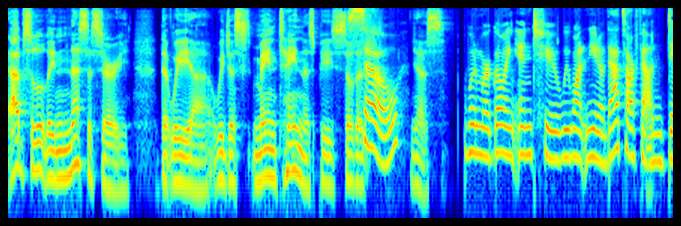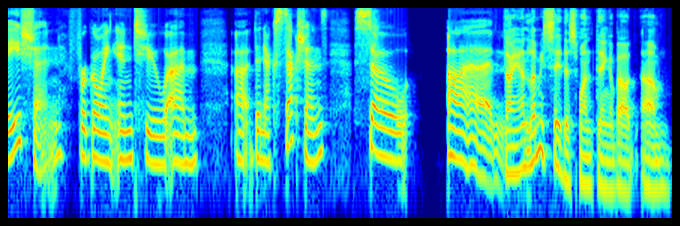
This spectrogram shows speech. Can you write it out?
absolutely necessary that we uh, we just maintain this peace so that so yes, when we're going into we want you know that's our foundation for going into um, uh, the next sections so um, Diane. Let me say this one thing about um,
